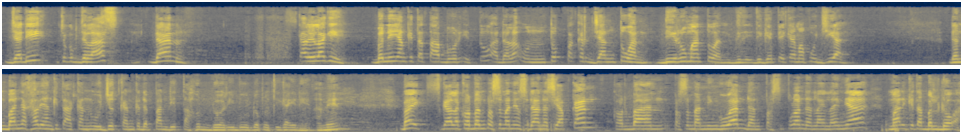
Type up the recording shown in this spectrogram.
Jadi cukup jelas dan sekali lagi benih yang kita tabur itu adalah untuk pekerjaan Tuhan di rumah Tuhan di, di GPK Kemah Pujian. Dan banyak hal yang kita akan wujudkan ke depan di tahun 2023 ini. Amin. Baik, segala korban persembahan yang sudah Anda siapkan, korban persembahan mingguan dan persepuluhan dan lain-lainnya, mari kita berdoa.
